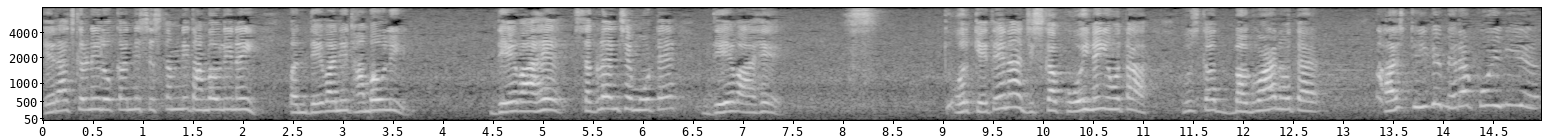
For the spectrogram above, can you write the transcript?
हे राजकारणी लोकांनी सिस्टमनी थांबवली नाही, पण देवानी थांबवली। देव आहे, सगळ्यांचे मोठे देव आहे। और कहते हैं ना, जिसका कोई नहीं होता, उसका भगवान होता है। आज ठीक है, मेरा कोई नहीं है।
